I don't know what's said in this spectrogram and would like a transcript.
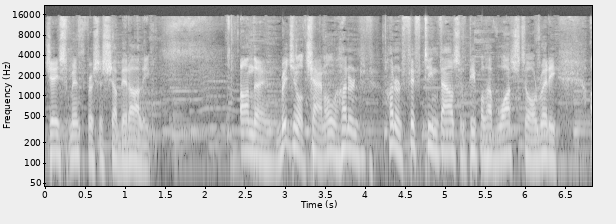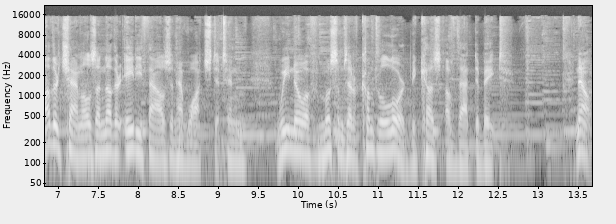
Jay Smith versus Shabir Ali on the original channel, 100, 115,000 people have watched it already. Other channels, another 80,000 have watched it. And we know of Muslims that have come to the Lord because of that debate. Now,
